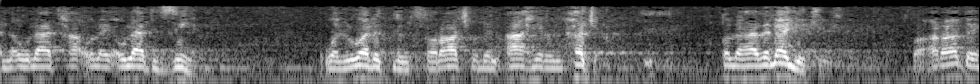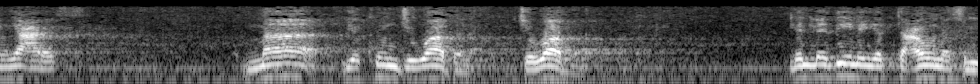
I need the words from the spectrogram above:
الأولاد هؤلاء أولاد الزنا والولد للفراش وللآهر الهجر قل هذا لا يجوز. فأراد أن يعرف ما يكون جوابنا جوابنا للذين يدعون في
